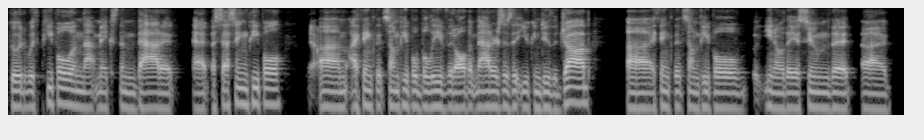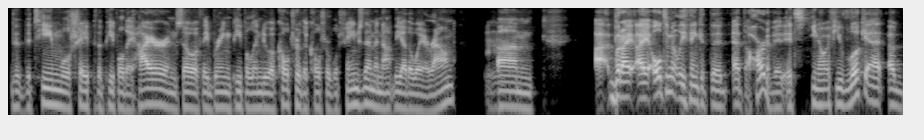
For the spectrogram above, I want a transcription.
good with people, and that makes them bad at at assessing people. Yeah. Um, I think that some people believe that all that matters is that you can do the job. Uh, I think that some people, you know, they assume that uh, the, the team will shape the people they hire and so if they bring people into a culture the culture will change them and not the other way around mm-hmm. um, uh, but I, I ultimately think at the at the heart of it it's you know if you look at a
